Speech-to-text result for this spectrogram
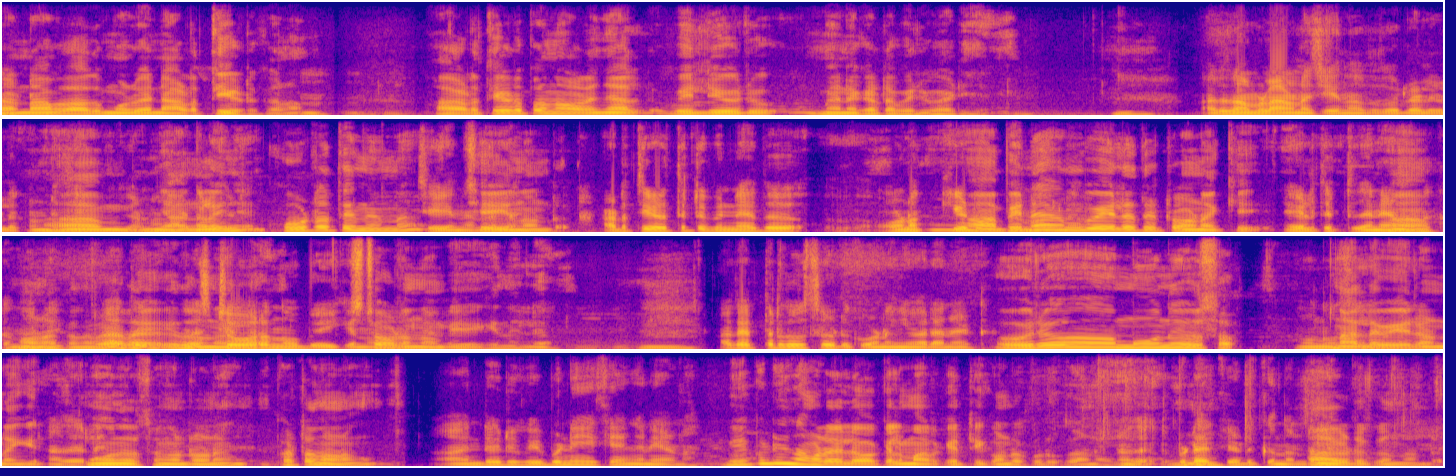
രണ്ടാമത് അത് മുഴുവൻ അടത്തിയെടുക്കണം ആ അടത്തിയെടുപ്പെന്ന് പറഞ്ഞാൽ വലിയൊരു മെനക്കെട്ട പരിപാടിയാണ്. അത് നമ്മളാണ് ചെയ്യുന്നത്. അത് തൊഴിലാളികളെ കൊണ്ട്? ഞങ്ങൾ കൂട്ടത്തിൽ നിന്ന്? ചെയ്യുന്നുണ്ട്. അടത്തിയെടുത്തിട്ട് പിന്നെ ഇത് ഉണക്കി പിന്നെ വെയിലത്തിട്ട് ഉണക്കി വെയിലത്തിട്ട് തന്നെയാണ് സ്റ്റോറൊന്നും ഉപയോഗിക്കുന്നു സ്റ്റോറൊന്നും ഉപയോഗിക്കുന്നില്ല. അത് എത്ര ദിവസം എടുക്കും ഉണങ്ങി വരാനായിട്ട്? ഒരു മൂന്ന് ദിവസം. നല്ല. വെയിലുണ്ടെങ്കിൽ? മൂന്ന് ദിവസം കൊണ്ട് ഉണങ്ങും. പെട്ടെന്ന് ഉണങ്ങും. അതിന്റെ ഒരു വിപണിയൊക്കെ എങ്ങനെയാണ്? വിപണി നമ്മുടെ ലോക്കൽ മാർക്കറ്റിൽ കൊണ്ട് കൊടുക്കുകയാണെങ്കിൽ ഇവിടെയൊക്കെ എടുക്കുന്നുണ്ട് ആ എടുക്കുന്നുണ്ട്.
